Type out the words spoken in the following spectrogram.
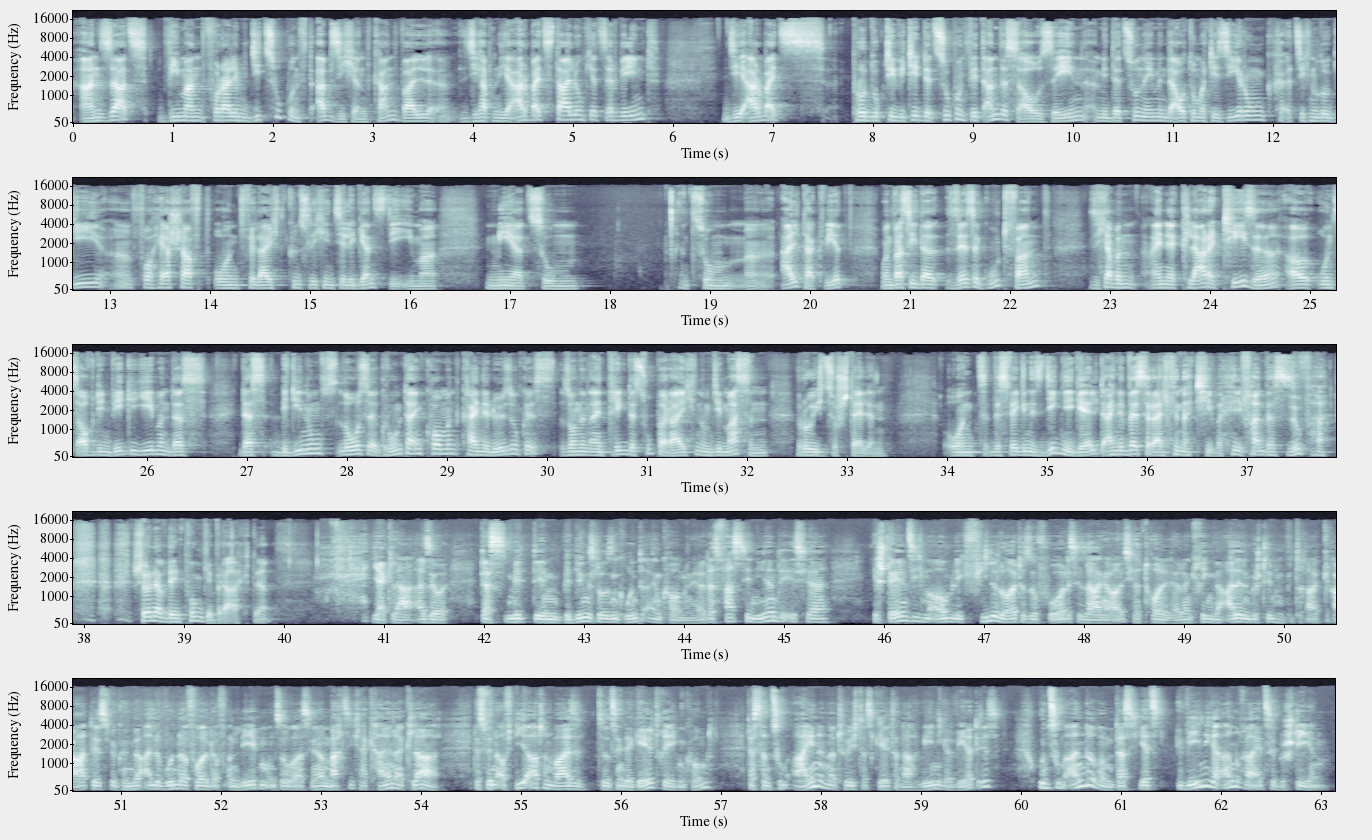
Ansatz, wie man vor allem die Zukunft absichern kann, weil Sie haben die Arbeitsteilung jetzt erwähnt. Die Arbeits Produktivität der Zukunft wird anders aussehen mit der zunehmenden Automatisierung, Technologievorherrschaft und vielleicht künstliche Intelligenz, die immer mehr zum zum äh, Alltag wird. Und was ich da sehr, sehr gut fand, Sie haben eine klare These uns auf den Weg gegeben, dass das bedienungslose Grundeinkommen keine Lösung ist, sondern ein Trick der Superreichen, um die Massen ruhig zu stellen. Und deswegen ist Digni-Geld eine bessere Alternative. Ich fand das super. Schön auf den Punkt gebracht. Ja, ja klar, also das mit dem bedingungslosen Grundeinkommen. Ja, das Faszinierende ist ja, es stellen sich im Augenblick viele Leute so vor, dass sie sagen, ah, ist ja toll, ja, dann kriegen wir alle einen bestimmten Betrag gratis, wir können wir alle wundervoll davon leben und sowas. Ja, macht sich ja keiner klar, dass wenn auf die Art und Weise sozusagen der Geldregen kommt, dass dann zum einen natürlich das Geld danach weniger wert ist und zum anderen, dass jetzt weniger Anreize bestehen,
